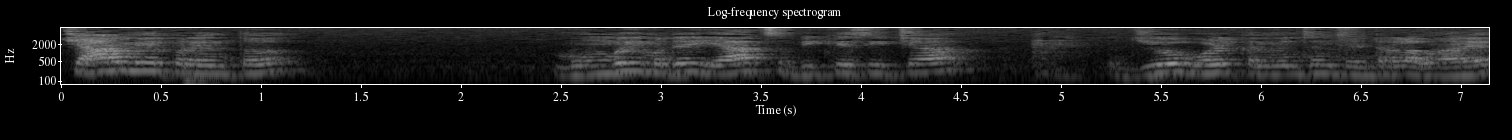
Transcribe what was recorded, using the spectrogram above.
चार मे पर्यंत मुंबईमध्ये याच बीकेसीच्या जिओ वर्ल्ड कन्व्हेन्शन सेंटरला होणार आहे.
